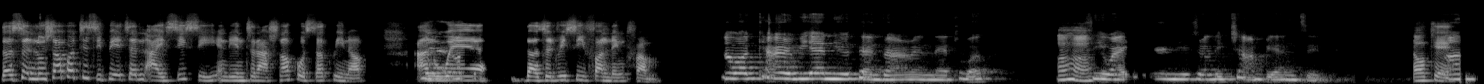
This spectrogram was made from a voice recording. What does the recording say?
does St. Lucia participate in ICC, in the International Coastal Cleanup? And Yeah. where does it receive funding from? Our Caribbean Youth Environment Network, Mhm, CYN usually champions it. Okay. Um,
